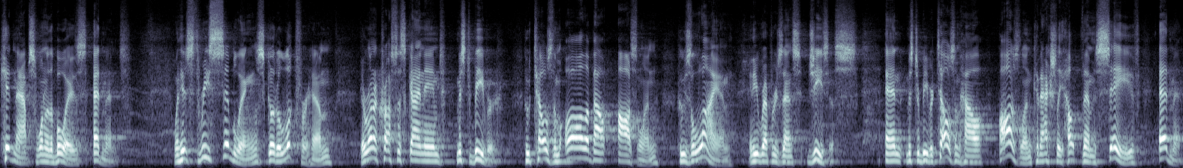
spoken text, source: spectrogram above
kidnaps one of the boys, Edmund. When his three siblings go to look for him, they run across this guy named Mr. Beaver who tells them all about Aslan, who's a lion, and he represents Jesus. And Mr. Beaver tells them how Aslan can actually help them save Edmund.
